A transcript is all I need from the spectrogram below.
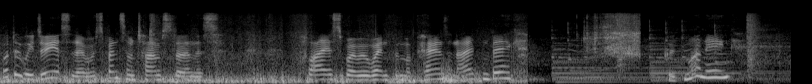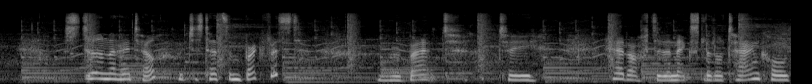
what did we do yesterday? We spent some time still in this place where we went with my parents in Altenberg. Good morning. Still in the hotel. We just had some breakfast. We're about to head off to the next little town called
